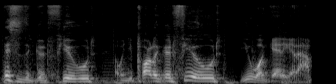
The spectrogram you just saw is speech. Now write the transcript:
this is a good feud, and when you put a good feud, you are getting it up.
